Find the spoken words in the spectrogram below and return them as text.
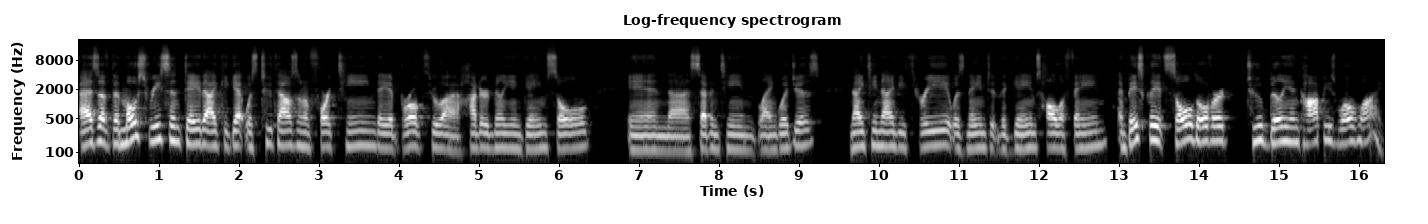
As of the most recent data I could get was 2014. They had broke through a 100 million games sold in uh, 17 languages. 1993, it was named the Games Hall of Fame. And basically, it sold over 2 billion copies worldwide.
